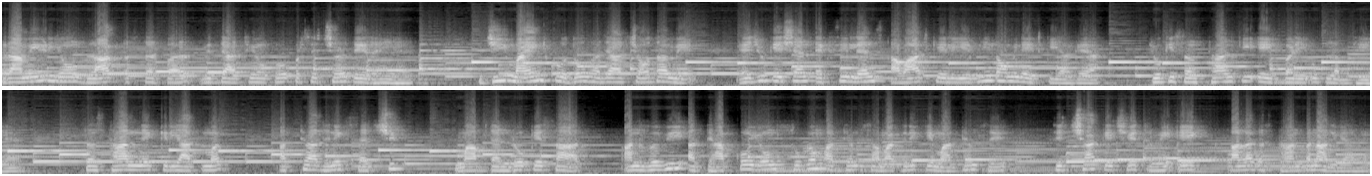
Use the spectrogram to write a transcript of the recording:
ग्रामीण एवं ब्लॉक स्तर पर विद्यार्थियों को प्रशिक्षण दे रही हैं। जी माइंड को 2014 में एजुकेशन एक्सीलेंस अवार्ड के लिए भी नॉमिनेट किया गया, जो कि संस्थान की एक बड़ी उपलब्धि है। संस्थान ने क्रियात्मक, अत्याधुनिक शैक्षिक मापदंडों के साथ अनुभवी अध्यापकों एवं सुगम अध्ययन सामग्री के माध्यम से शिक्षा के क्षेत्र में एक अलग स्थान बना लिया है।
